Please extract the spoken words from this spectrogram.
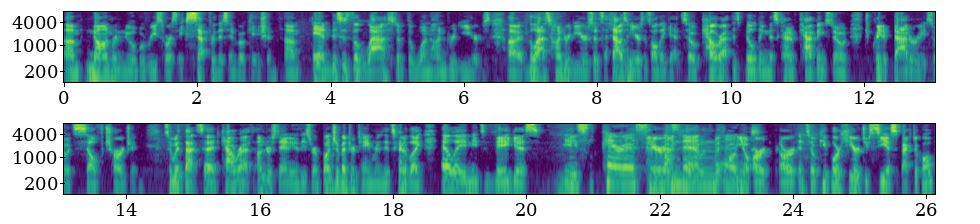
um, non-renewable resource except for this invocation. Um, and this is the last of the 100 years, uh, the last hundred years. So it's a thousand years. That's all they get. So Calrath is building this kind of capping stone to create a battery, so it's self-charging. So with that said, Calrath, understanding that these are a bunch of entertainment, it's kind of like L.A. meets Vegas. Meets Meets Paris, Paris, London, yeah, with, with all, you know and- art, art, and so people are here to see a spectacle.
